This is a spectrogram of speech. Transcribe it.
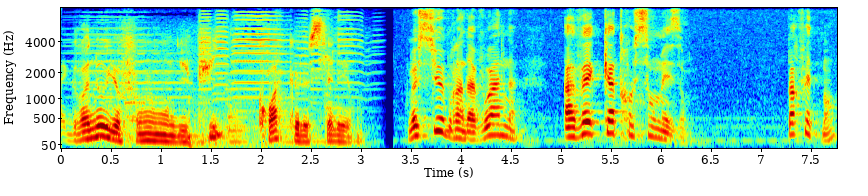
La grenouille au fond du puits croit que le ciel est rond. Monsieur Brindavoine avait 400 maisons. Parfaitement.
